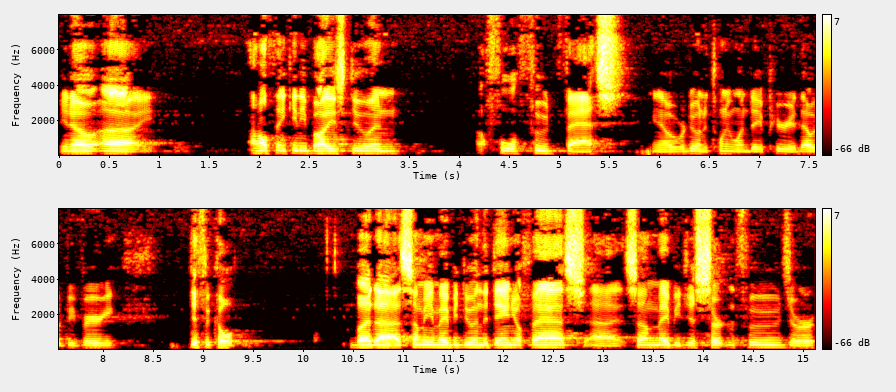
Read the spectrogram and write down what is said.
You know, uh, I don't think anybody's doing a full food fast. You know, we're doing a 21 day period. That would be very difficult. But uh, some of you may be doing the Daniel fast. Uh, some maybe just certain foods or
